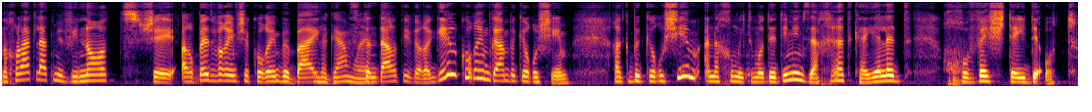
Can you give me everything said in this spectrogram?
אנחנו לאט לאט מבינות שהרבה דברים שקורים בבית לגמרי. סטנדרטי ורגיל קורים גם בגירושים. רק בגירושים אנחנו מתמודדים עם זה אחרת כי הילד חווה שתי דעות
